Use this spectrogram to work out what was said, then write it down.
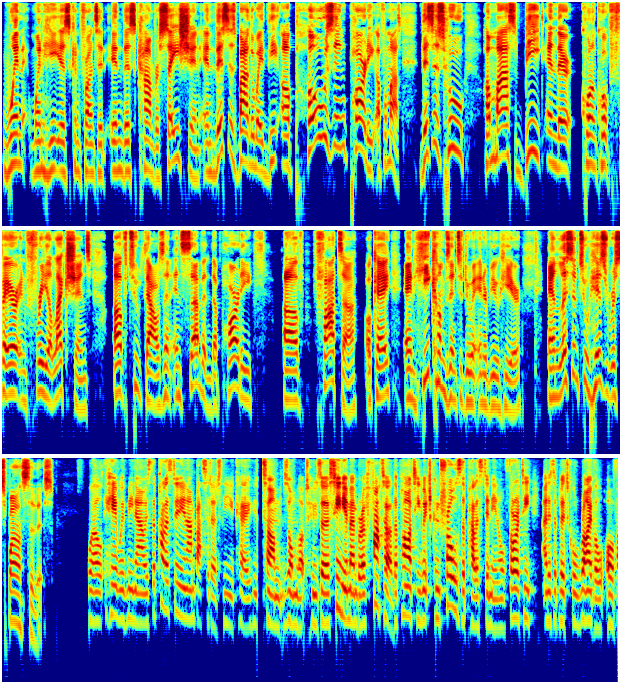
when when he is confronted in this conversation. And this is by the way the opposing party of Hamas. This is who Hamas beat in their quote unquote fair and free elections of 2007 the party of Fatah okay? And he comes in to do an interview here. And listen to his response to this. Well, here with me now is the Palestinian ambassador to the UK, Hussam Zomlot, who's a senior member of Fatah, the party which controls the Palestinian Authority and is a political rival of.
